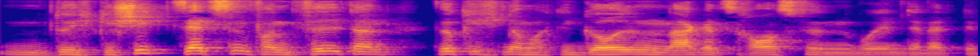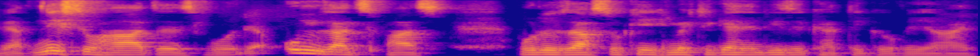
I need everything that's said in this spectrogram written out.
durch geschickt Setzen von Filtern wirklich nochmal die Golden Nuggets rausfinden, wo eben der Wettbewerb nicht so hart ist, wo der Umsatz passt, wo du sagst, okay, ich möchte gerne in diese Kategorie rein.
